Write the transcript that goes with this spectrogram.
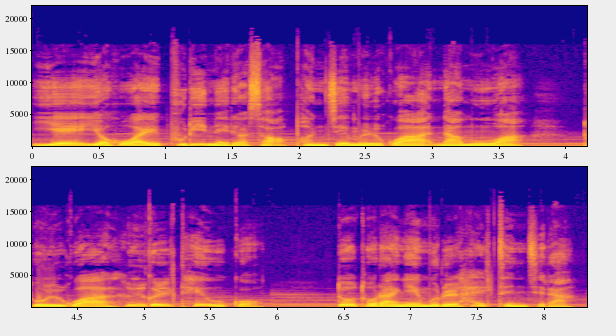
이에 여호와의 불이 내려서 번제물과 나무와 돌과 흙을 태우고 또 도랑의 물을 핥은지라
